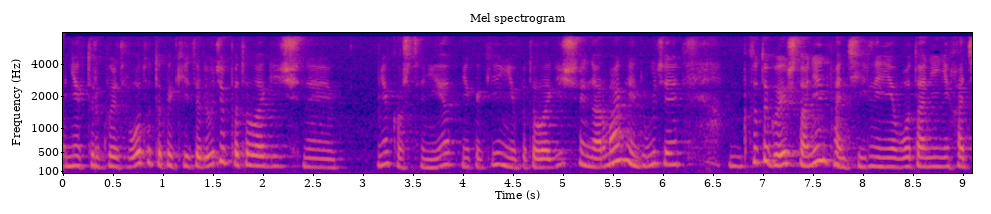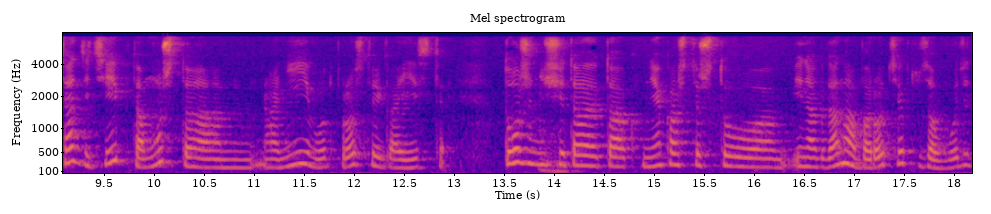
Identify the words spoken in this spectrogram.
некоторые говорят, вот это какие-то люди патологичные, мне кажется, нет, никакие не патологичные, нормальные люди. Кто-то говорит, что они инфантильные, вот они не хотят детей, потому что они вот просто эгоисты. Тоже не считаю так. Мне кажется, что иногда наоборот те, кто заводит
